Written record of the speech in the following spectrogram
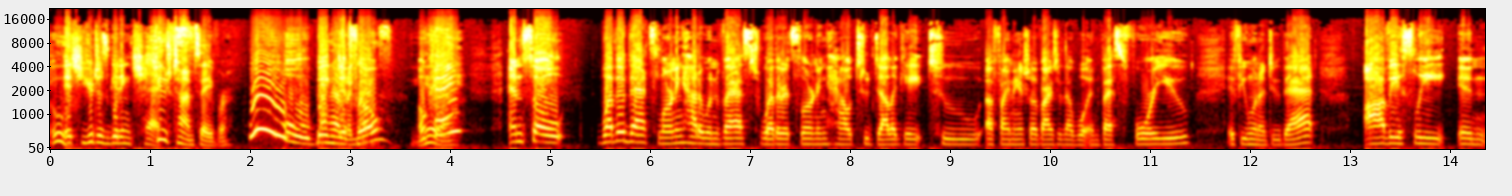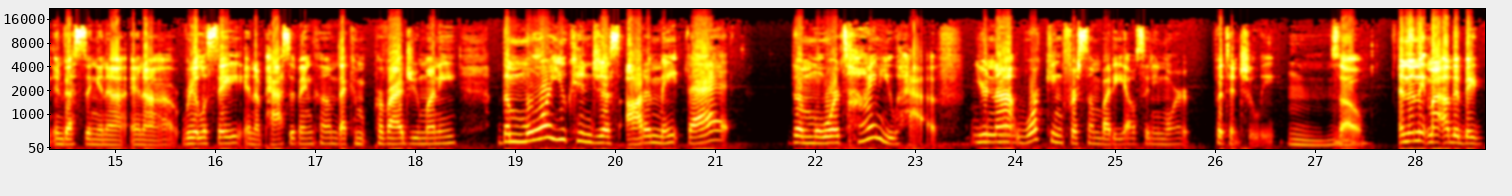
It's you're just getting checks. huge time saver. Woo, big difference. go? Okay. And so whether that's learning how to invest, whether it's learning how to delegate to a financial advisor that will invest for you, if you want to do that, obviously in investing in a in a real estate in a passive income that can provide you money, the more you can just automate that, the more time you have. You're not working for somebody else anymore potentially. So, and then the, my other big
